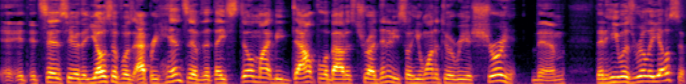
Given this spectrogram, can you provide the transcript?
it, it says here that Joseph was apprehensive that they still might be doubtful about his true identity, so he wanted to reassure them that he was really Joseph.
